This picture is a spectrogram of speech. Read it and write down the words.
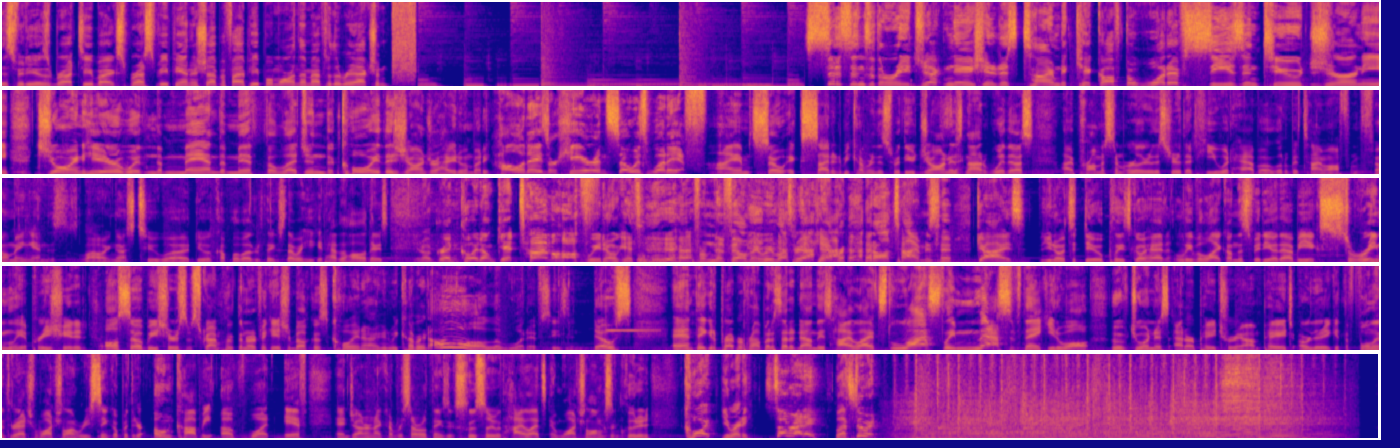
This video is brought to you by ExpressVPN and Shopify. People, more on them after the reaction. Citizens of the Reject Nation, it is time to kick off the What If Season 2 journey. Joined here with the man, the myth, the legend, the Coy, the Jandreau. How you doing, buddy? Holidays are here, and so is What If. I am so excited to be covering this with you. John is not with us. I promised him earlier this year that he would have a little bit of time off from filming, and this is allowing us to uh, do a couple of other things. That way he could have the holidays. You know, Greg and Coy don't get time off. We don't get to, yeah, from the filming. We must be on camera at all times. Guys, you know what to do. Please go ahead, leave a like on this video. That would be extremely appreciated. Also, be sure to subscribe click the notification bell because Coy and I are going to be covering all of What If Season Dose. And thank you to Prepper for helping us edit down these highlights. Lastly, massive thank you to all who have joined us at our Patreon page, or there you get the full length reaction watch along where you sync up with your own copy of What If. And John and I cover several things exclusively with highlights and watch alongs included. Coy, you ready? So ready. Let's do it.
